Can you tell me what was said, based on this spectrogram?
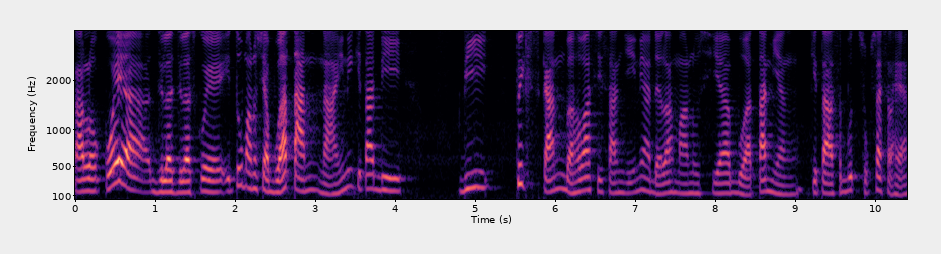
Kalau kue ya jelas-jelas kue itu manusia buatan. Nah, ini kita di di fixkan bahwa si Sanji ini adalah manusia buatan yang kita sebut sukses lah ya.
